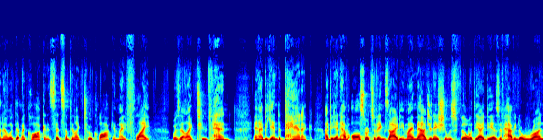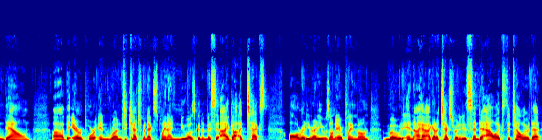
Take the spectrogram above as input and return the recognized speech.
And I looked at my clock and it said something like two o'clock, and my flight was at like 210 and I began to panic. I began to have all sorts of anxiety. My imagination was filled with the ideas of having to run down uh, the airport and run to catch my next plane. I knew I was going to miss it. I got a text already ready. It was on airplane mode, mode and I, I got a text ready to send to Alex to tell her that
